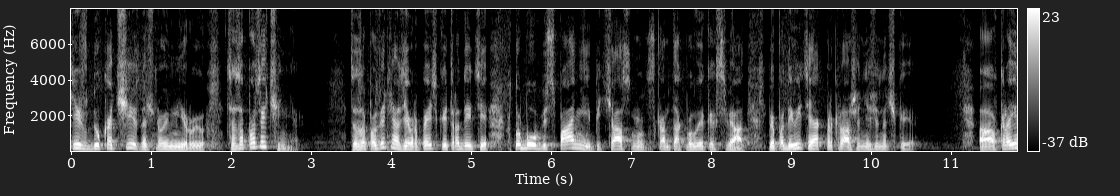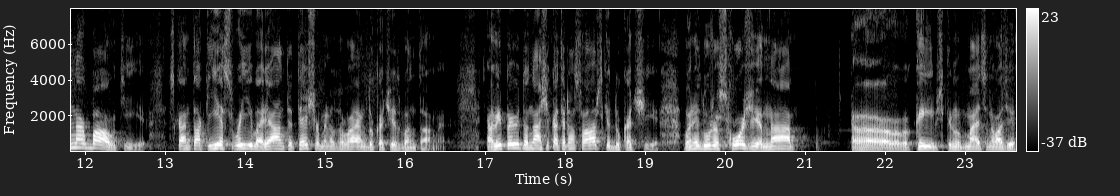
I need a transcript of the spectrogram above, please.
Ті ж дукачі значною мірою це запозичення. Це запозичення з європейської традиції. Хто був в Іспанії під час, ну скажімо так, великих свят, ви подивіться, як прикрашені жіночки. А в країнах Балтії, скажімо так, є свої варіанти, те, що ми називаємо дукачі з бантами. А відповідно, наші катеринославські дукачі, вони дуже схожі на е, київські, ну, мається на увазі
